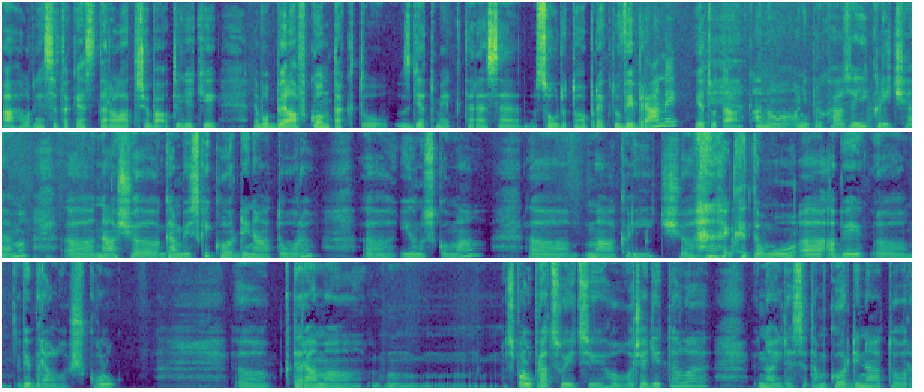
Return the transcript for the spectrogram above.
a hlavně se také starala třeba o ty děti, nebo byla v kontaktu s dětmi, které se jsou do toho projektu vybrány. Je to tak? Ano, oni procházejí klíčem. Eh, náš eh, gambijský koordinátor Yunus Koma má klíč k tomu, aby vybral školu, která má mm, spolupracujícího ředitele, najde se tam koordinátor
